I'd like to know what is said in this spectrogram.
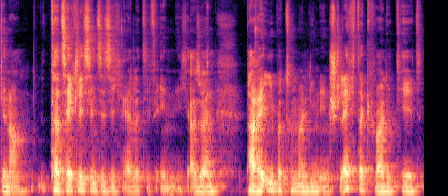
genau, tatsächlich sind sie sich relativ ähnlich. Also ein Paraiba-Turmalin in schlechter Qualität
